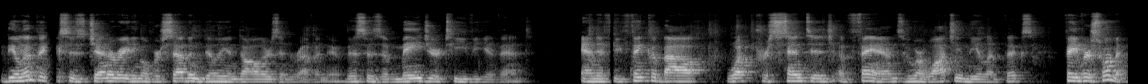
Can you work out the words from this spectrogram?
the Olympics is generating over $7 billion in revenue. This is a major TV event. And if you think about what percentage of fans who are watching the Olympics favor swimming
